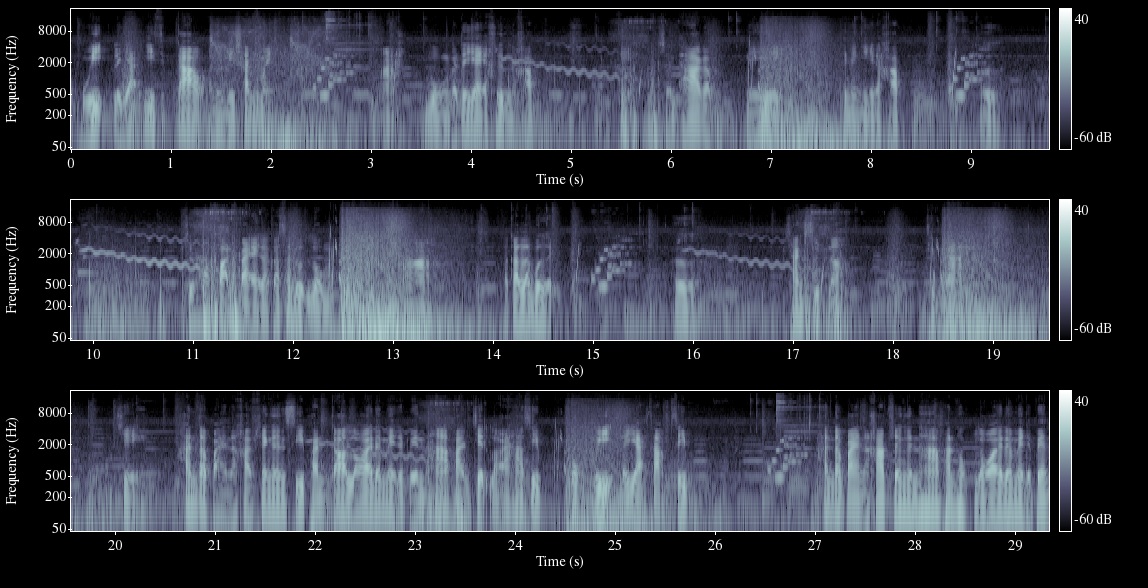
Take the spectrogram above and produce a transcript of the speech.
6 วิระยะ 29แอนิเมชันใหม่อะวงก็จะใหญ่ขึ้นนะครับ นี่ส่วนท่าก็นี่เป็นอย่างนี้นะครับเออคือหอกปัดไปแล้วก็สะดุดล้มอ่าแล้วก็ระเบิด เออช่างคิดเนาะทีมงานโอเคขั้นต่อไปนะครับ ใช้เงิน 4,900ดาเมจจะเป็น 5,750 6 วิระยะ 30 ขั้นต่อไปนะครับ ใช้เงิน 5,600ดาเมจจะเป็น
